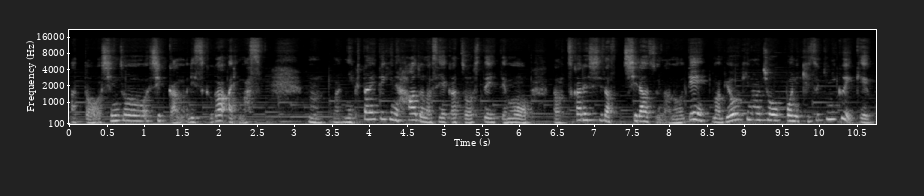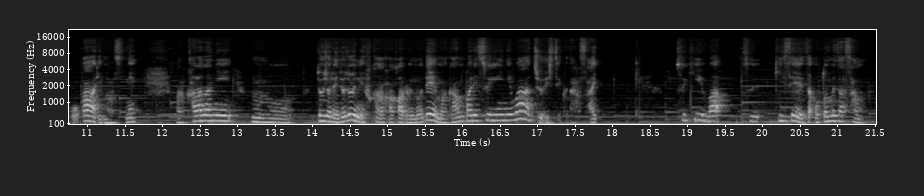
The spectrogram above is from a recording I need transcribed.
あと心臓疾患のリスクがあります。うんまあ、肉体的にハードな生活をしていても疲れ知らずなので、まあ、病気の兆候に気づきにくい傾向がありますね。まあ、体に、うん、徐々に徐々に負荷がかかるので、まあ、頑張りすぎには注意してください。次は月星座乙女座さん。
